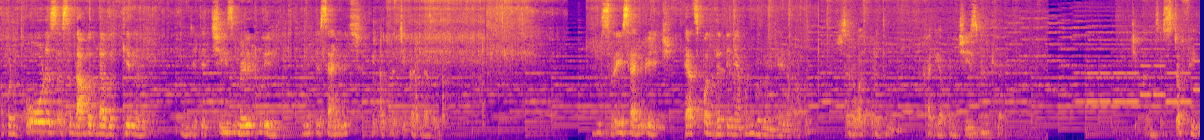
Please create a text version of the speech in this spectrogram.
आपण थोडंसं असं दाबत दाबत केलं म्हणजे ते चीज मेल्ट होईल आणि ते सँडविच एकत्र चिकटलं जाईल. दुसरंही सँडविच त्याच पद्धतीने आपण भरून घेणार आहोत. सर्वात प्रथम खाली आपण चीज घातलं. चिकनचं स्टफिंग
